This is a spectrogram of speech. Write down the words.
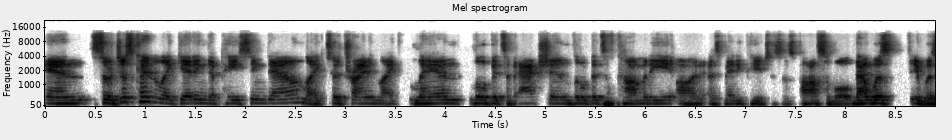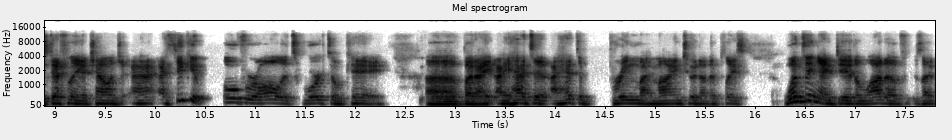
And so just kind of like getting the pacing down like to try and like land little bits of action little bits of comedy on as many pages as possible. That was it was definitely a challenge. And i, I think it overall it's worked okay. Uh, but I, I had to i had to bring my mind to another place. One thing i did a lot of is i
